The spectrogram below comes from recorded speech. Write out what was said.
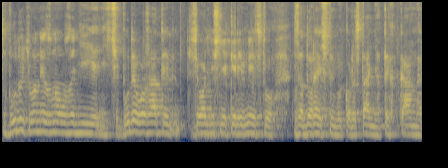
будуть вони знову задіяні, чи буде вважати сьогоднішнє керівництво за доречне використання тих камер,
